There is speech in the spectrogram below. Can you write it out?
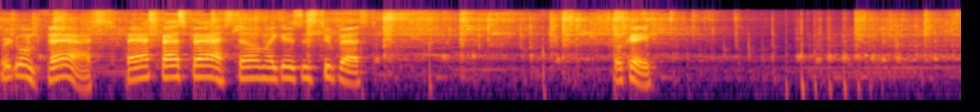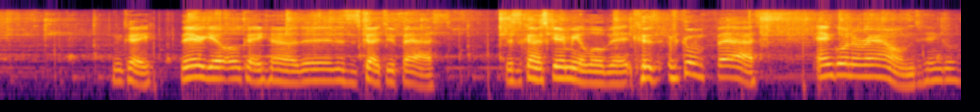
we're going fast. Fast, fast, fast. Oh my goodness, this is too fast. Okay. Okay, there you go. Okay, uh, this is kind of too fast. This is kind of scaring me a little bit because we're going fast and going around and go.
